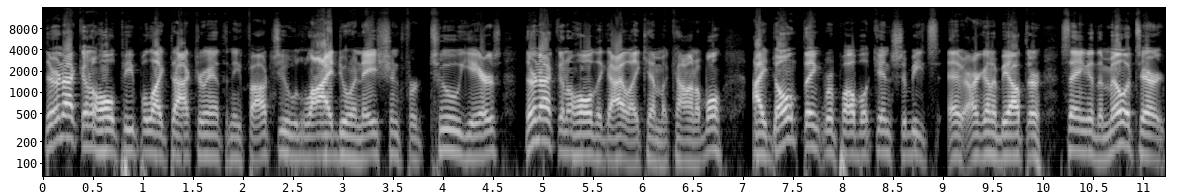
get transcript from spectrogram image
they're not going to hold people like Dr. Anthony Fauci, who lied to a nation for two years. They're not going to hold a guy like him accountable. I don't think Republicans should be are going to be out there saying to the military,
